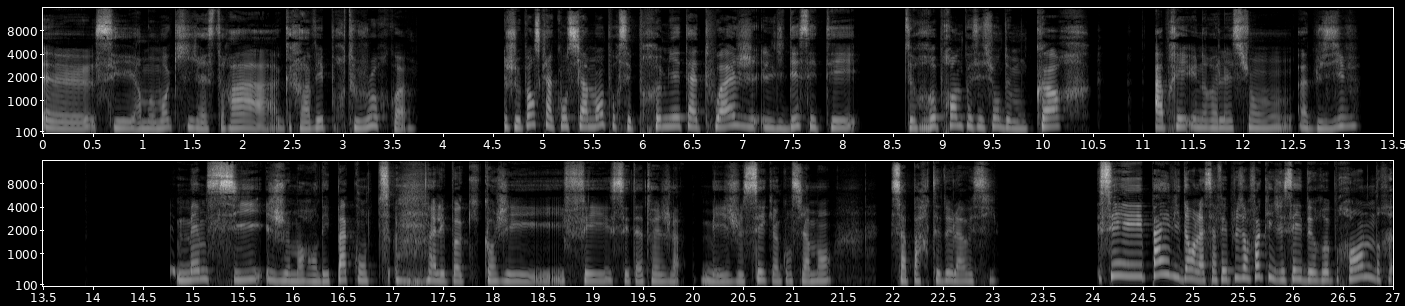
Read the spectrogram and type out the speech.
euh, c'est un moment qui restera gravé pour toujours, quoi. Je pense qu'inconsciemment, pour ces premiers tatouages, l'idée c'était de reprendre possession de mon corps après une relation abusive. Même si je m'en rendais pas compte à l'époque quand j'ai fait ces tatouages-là. Mais je sais qu'inconsciemment, ça partait de là aussi. C'est pas évident là, ça fait plusieurs fois que j'essaye de reprendre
